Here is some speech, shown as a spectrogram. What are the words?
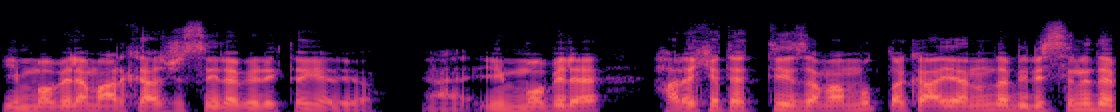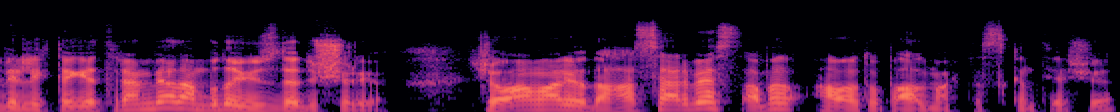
Immobile markajcısıyla birlikte geliyor. Yani Immobile hareket ettiği zaman mutlaka yanında birisini de birlikte getiren bir adam. Bu da yüzde düşürüyor. Joao Mario daha serbest ama hava topu almakta sıkıntı yaşıyor.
